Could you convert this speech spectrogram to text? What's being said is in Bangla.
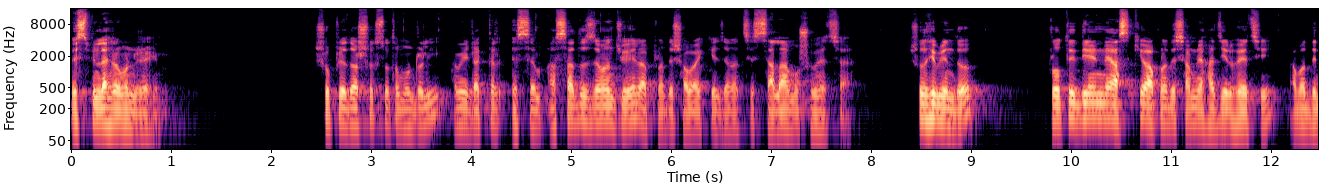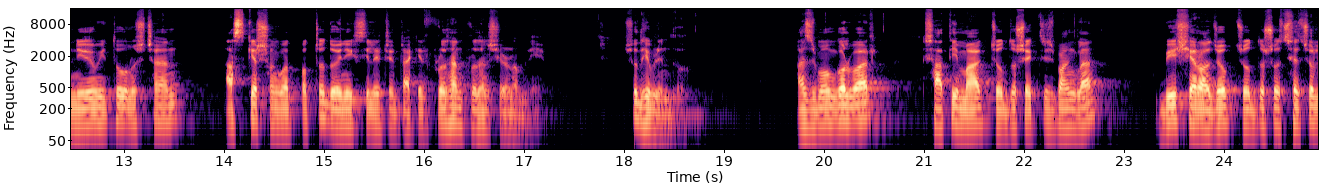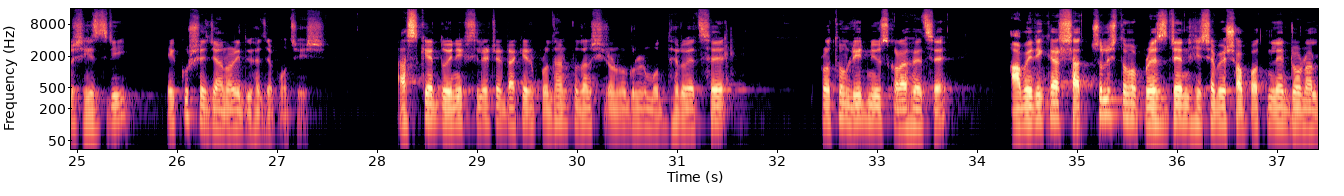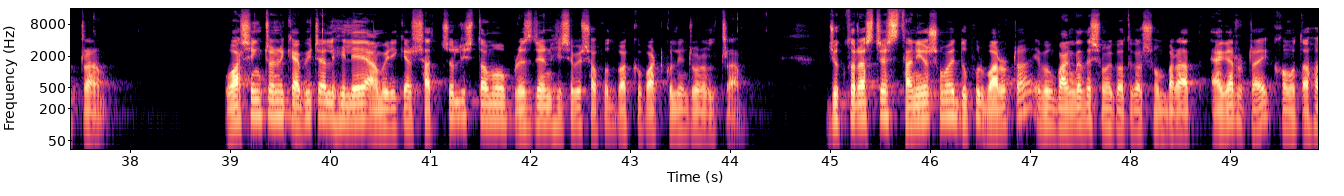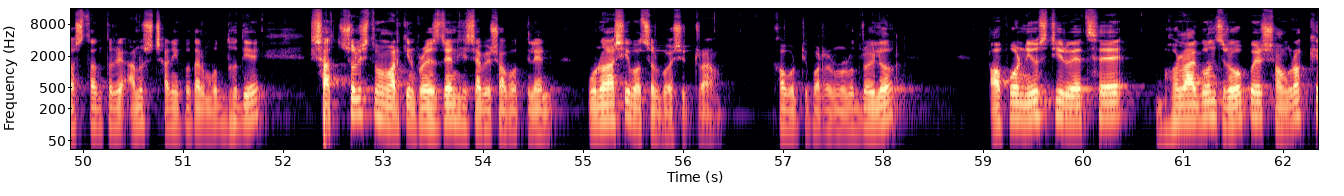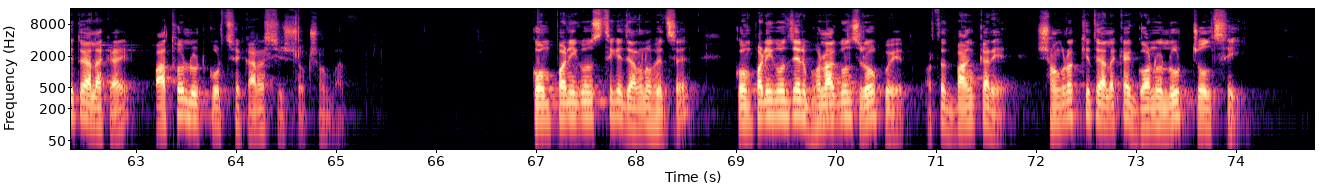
বিসমিল্লাহ রহমান রাহিম। সুপ্রিয় দর্শক, শ্রোতা মণ্ডলী, আমি doctor S M Asaduzzaman Jewel আপনাদের সবাইকে জানাচ্ছি সালাম ও শুভেচ্ছা। সুধীবৃন্দ প্রতিদিনের ন্যায় আজকেও আপনাদের সামনে হাজির হয়েছি আমাদের নিয়মিত অনুষ্ঠান, আজকের সংবাদপত্র দৈনিক সিলেটের ডাকের প্রধান প্রধান শিরোনাম নিয়ে। সুধীবৃন্দ, আজ মঙ্গলবার, সাতই মাঘ, চোদ্দোশো একত্রিশ বাংলা, বিশে রজব, চোদ্দোশো ছেচল্লিশ হিজড়ি, একুশে জানুয়ারি দুই হাজার পঁচিশ। আজকের দৈনিক সিলেটের ডাকের প্রধান প্রধান শিরোনামগুলোর মধ্যে রয়েছে, প্রথম লিড নিউজ করা হয়েছে, আমেরিকার সাতচল্লিশতম প্রেসিডেন্ট হিসেবে শপথ নিলেন ডোনাল্ড ট্রাম্প। ওয়াশিংটনের ক্যাপিটাল হিলে আমেরিকার সাতচল্লিশতম প্রেসিডেন্ট হিসেবে শপথ বাক্য পাঠ করলেন ডোনাল্ড ট্রাম্প। যুক্তরাষ্ট্রের স্থানীয় সময় দুপুর বারোটা এবং বাংলাদেশ সময় গতকাল সোমবার রাত এগারোটায় ক্ষমতা হস্তান্তরের আনুষ্ঠানিকতার মধ্য দিয়ে সাতচল্লিশতম মার্কিন প্রেসিডেন্ট হিসাবে শপথ নিলেন উনআশি বছর বয়সী ট্রাম্প। খবরটি পড়ার অনুরোধ রইল। অপর নিউজটি রয়েছে, ভোলাগঞ্জ রোপের সংরক্ষিত এলাকায় পাথর লুট করছে কারা শীর্ষক সংবাদ? কোম্পানিগঞ্জ থেকে জানানো হয়েছে, কোম্পানিগঞ্জের ভোলাগঞ্জ রোপওয়ের অর্থাৎ বাংকারে, সংরক্ষিত এলাকায় গণলুট চলছেই।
